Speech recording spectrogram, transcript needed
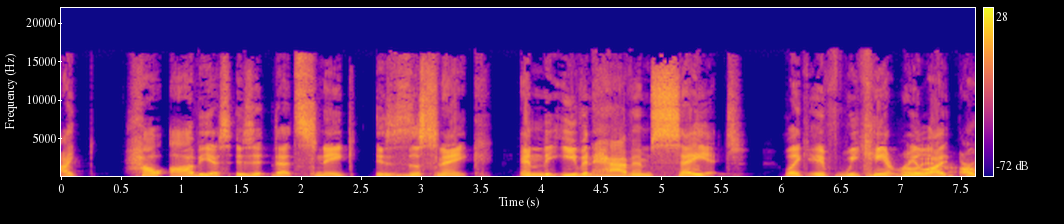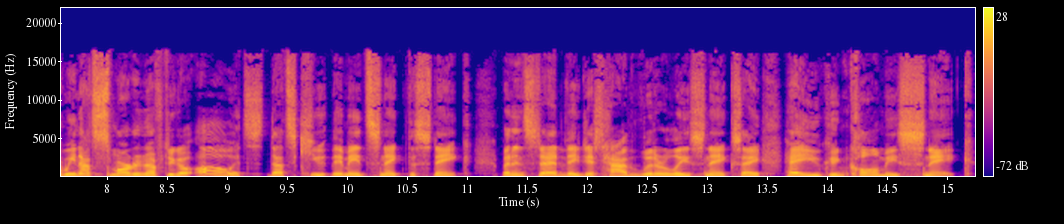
I. How obvious is it that Snake is the Snake, and they even have him say it? Like if we can't Oh, yeah. realize, are we not smart enough to go? Oh, it's that's cute. They made Snake the Snake, but instead they just have literally Snake say, "Hey, you can call me Snake."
